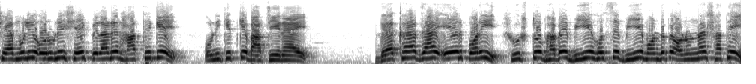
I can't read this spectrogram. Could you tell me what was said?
শ্যামলী অরুণের সেই প্ল্যানের হাত থেকে অনিকেতকে বাঁচিয়ে নেয়। দেখা যায় এরপরই সুষ্ঠুভাবে বিয়ে হচ্ছে বিয়ে মণ্ডপে অনন্যার সাথেই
